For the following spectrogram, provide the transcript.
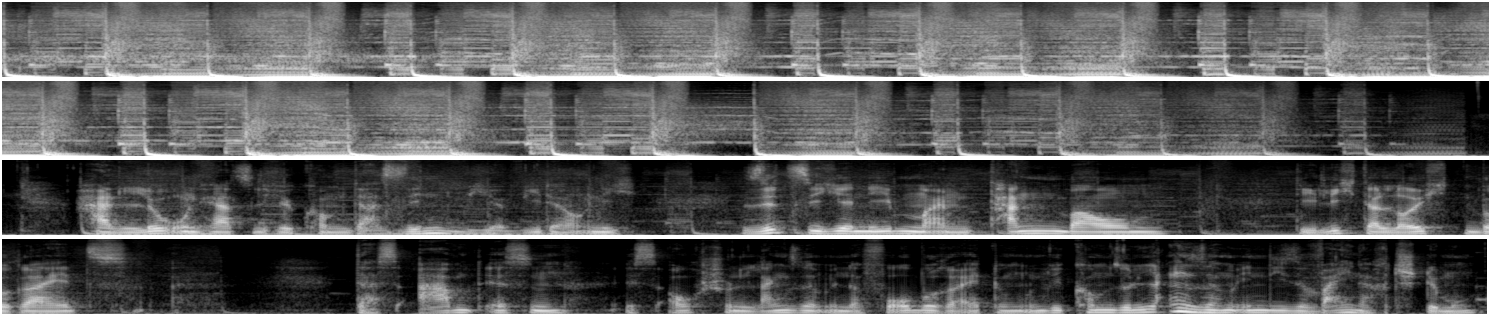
Hallo und herzlich willkommen. Da sind wir wieder und ich sitze hier neben meinem Tannenbaum. Die Lichter leuchten bereits. Das Abendessen ist auch schon langsam in der Vorbereitung und wir kommen so langsam in diese Weihnachtsstimmung.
